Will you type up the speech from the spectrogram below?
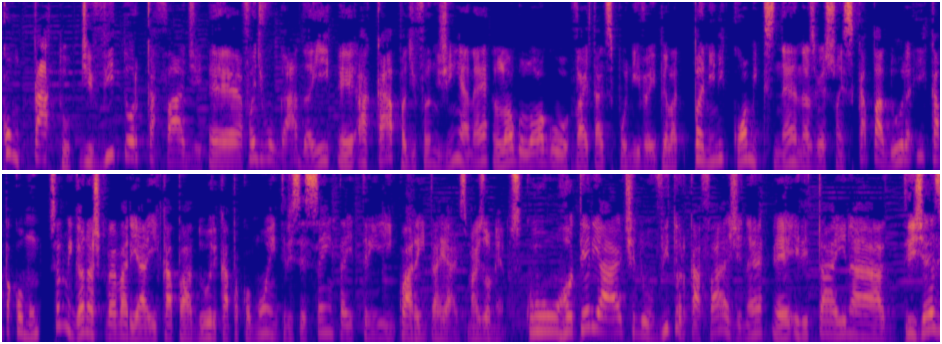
Contato de Vitor Cafadi. É, foi divulgado aí é, a capa de Franjinha, né? Logo, logo vai estar disponível aí pela Panini Comics, né? Nas versões capa dura e capa comum. Se eu não me engano, acho que vai variar aí capa dura e capa comum entre 60 e 30, 40 reais, mais ou menos. Com o roteiro e a arte do Vitor Cafadi, né? É, ele tá aí na 33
